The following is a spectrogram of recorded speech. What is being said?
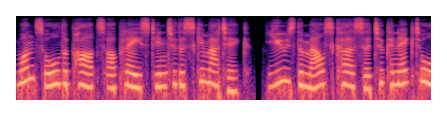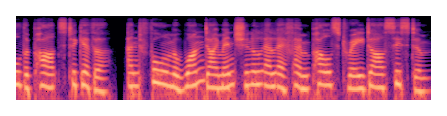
Once all the parts are placed into the schematic, use the mouse cursor to connect all the parts together, and form a one-dimensional LFM pulsed radar system.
